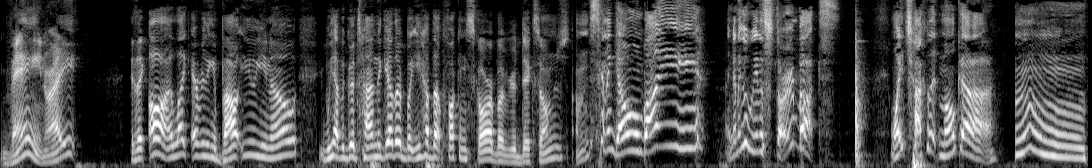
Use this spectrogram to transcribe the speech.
vain, right? It's like, oh, I like everything about you, you know? We have a good time together, but you have that fucking scar above your dick, so I'm just, I'm just gonna go, bye! I'm gonna go get a Starbucks! White chocolate mocha! Mmm,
